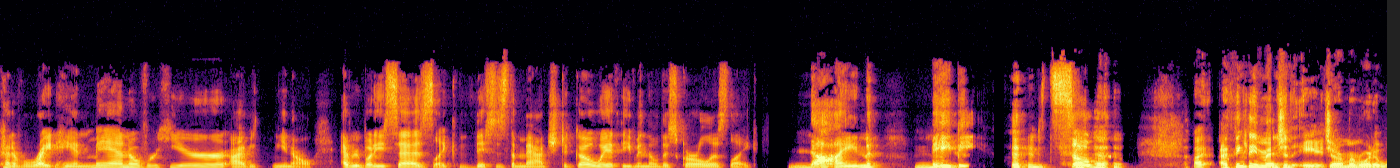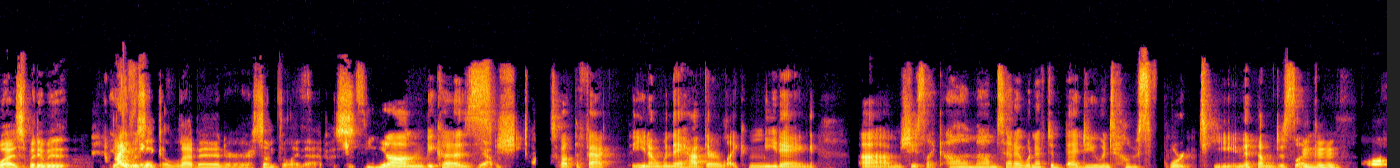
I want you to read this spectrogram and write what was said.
kind of right hand man over here. I was, you know, everybody says like this is the match to go with, even though this girl is like nine, mm. maybe. it's so I, I think they mentioned the age. I don't remember what it was, but it was yeah, I it was like eleven or something like that. It was it's young because yeah. she talks about the fact, you know, when they have their like meeting, um, she's like, Oh, mom said I wouldn't have to bed you until I was 14. And I'm just like, hmm oh,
